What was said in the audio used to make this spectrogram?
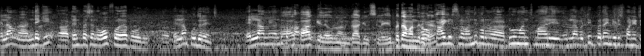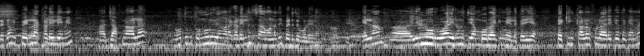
எல்லாம் இன்றைக்கி டென் பர்சன்ட் ஓஃப் போக போகுது. எல்லாம் புது ரேஞ்ச் எல்லாமே வந்து பார்க்கல ஒரு நாள் காக்கில்ஸில் இப்போ தான் வந்திருக்கு காய்கறிஸில் வந்து இப்போ டூ மந்த்ஸ் மாதிரி எல்லாம் விட்டு இப்போ தான் இன்ட்ரடியூஸ் பண்ணிட்டு இருக்கோம் இப்போ எல்லா கடையிலையுமே ஜப்னாவில் நூற்றுக்கு தொண்ணூறு விதமான கடையிலேருந்து சாமானது இப்போ எடுத்துக்கொள்ளலாம் எல்லாம் அஹ், இருநூறுவா இருநூற்றி ஐம்பது ரூபாய்க்கு மேலே. பெரிய பேக்கிங் கலர்ஃபுல்லாக அரைக்கிறதுக்கு என்ன?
